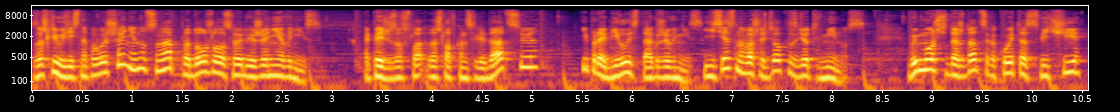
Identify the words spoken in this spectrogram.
Зашли вы здесь на повышение, но цена продолжила свое движение вниз. Опять же зашла, зашла в консолидацию и пробилась также вниз. естественно, ваша сделка зайдет в минус. Вы можете дождаться какой-то свечи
